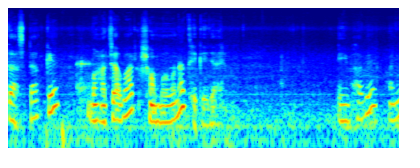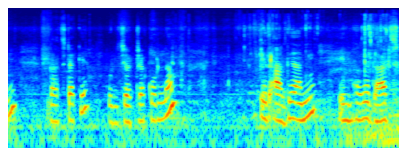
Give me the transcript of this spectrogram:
গাছটাকে বাঁচাবার সম্ভাবনা থেকে যায়। এইভাবে আমি গাছটাকে পরিচর্যা করলাম। এর আগে আমি এইভাবে গাছ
